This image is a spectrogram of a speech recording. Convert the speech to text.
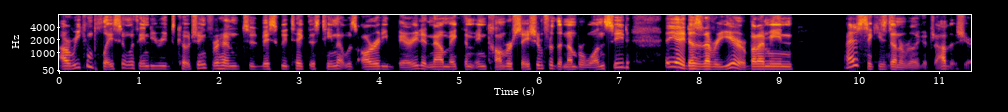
are we complacent with Andy Reid's coaching for him to basically take this team that was already buried and now make them in conversation for the number one seed? Yeah, he does it every year, but I mean, I just think he's done a really good job this year.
